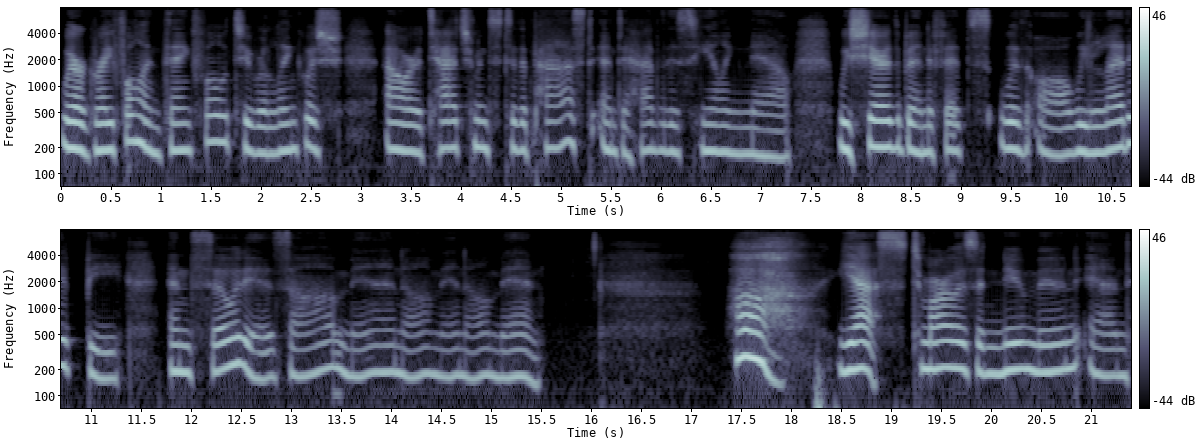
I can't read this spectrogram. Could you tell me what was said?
We're grateful and thankful to relinquish our attachments to the past and to have this healing now. We share the benefits with all. We let it be. And so it is. Amen, amen, amen. Ah, oh, yes, tomorrow is a new moon and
